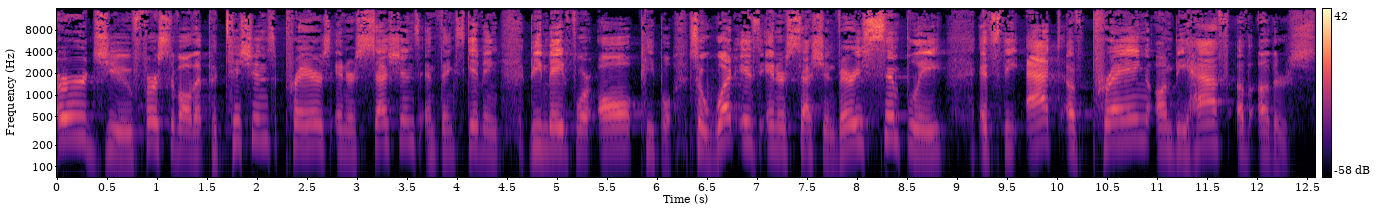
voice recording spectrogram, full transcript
urge you, first of all, that petitions, prayers, intercessions, and thanksgiving be made for all people. So, what is intercession? Very simply, it's the act of praying on behalf of others.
